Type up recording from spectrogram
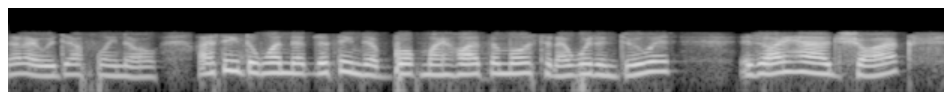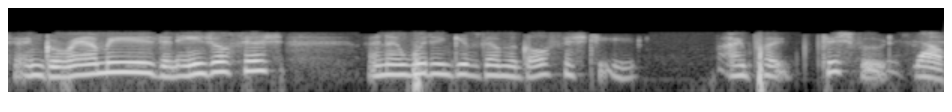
That I would definitely know. I think the one that the thing that broke my heart the most, and I wouldn't do it, is I had sharks and gouramis and angelfish, and I wouldn't give them the goldfish to eat. I put fish food No.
